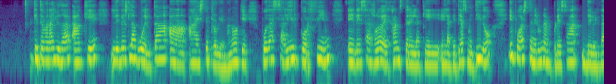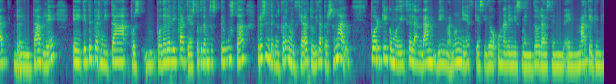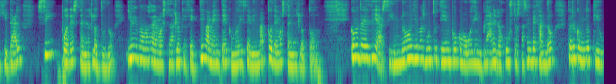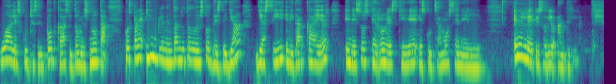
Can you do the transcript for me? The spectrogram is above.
que te van a ayudar a que le des la vuelta a, este problema, ¿no? A que puedas salir por fin eh, de esa rueda de hámster en la, que, en la que te has metido y puedas tener una empresa de verdad rentable eh, que te permita pues, poder dedicarte a esto que tanto te gusta, pero sin tener que renunciar a tu vida personal. Porque, como dice la gran Vilma Núñez, que ha sido una de mis mentoras en, en marketing digital, sí puedes tenerlo todo. Y hoy vamos a demostrar lo que efectivamente, como dice Vilma, podemos tenerlo todo. Como te decía, si no llevas mucho tiempo como wedding planner o justo estás empezando, te recomiendo que igual escuches el podcast y tomes nota, pues para ir implementando todo esto desde ya y así evitar caer en esos errores que escuchamos en el, en el episodio anterior.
